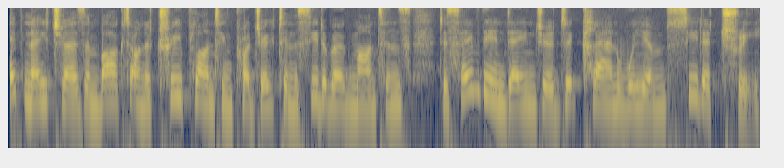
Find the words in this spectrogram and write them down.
Cape Nature has embarked on a tree planting project in the Cederberg Mountains to save the endangered Clanwilliam cedar tree.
